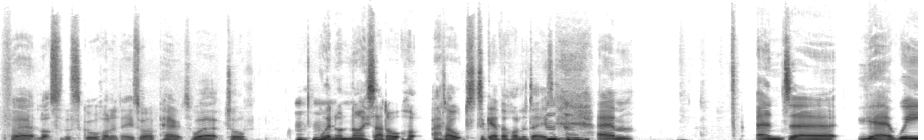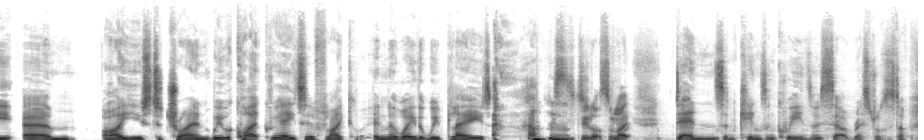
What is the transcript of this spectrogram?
for lots of the school holidays while our parents worked or Mm-hmm. went on nice adult ho- adult together holidays. Um, and uh, yeah, we um, I used to try and we were quite creative, like in the way that we played. we used to mm-hmm. do lots of like dens and kings and queens, and we set up restaurants and stuff.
